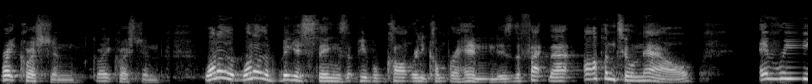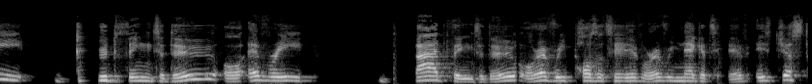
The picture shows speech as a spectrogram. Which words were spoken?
Great question. Great question. One of the one of the biggest things that people can't really comprehend is the fact that up until now, every good thing to do or every bad thing to do or every positive or every negative is just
